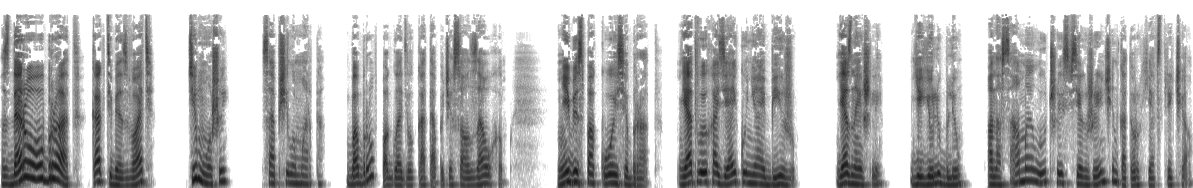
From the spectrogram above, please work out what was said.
«Здорово, брат! Как тебя звать?» «Тимошей», — сообщила Марта. Бобров погладил кота, почесал за ухом. «Не беспокойся, брат, я твою хозяйку не обижу. Я, знаешь ли, ее люблю. Она самая лучшая из всех женщин, которых я встречал.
